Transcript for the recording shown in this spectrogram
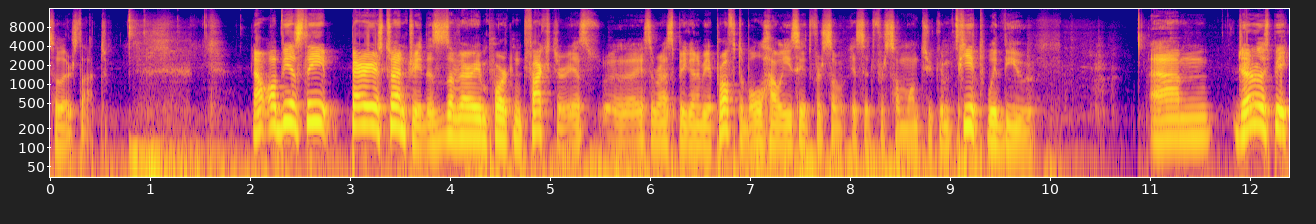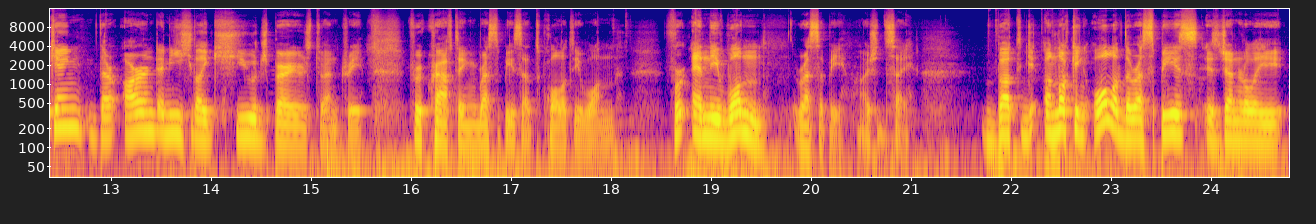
so there's that. Now, obviously, barriers to entry. This is a very important factor. Is uh, is the recipe going to be profitable? How easy it for some is it for someone to compete with you? Um, generally speaking, there aren't any like huge barriers to entry for crafting recipes at quality one. For any one recipe, I should say. But unlocking all of the recipes is generally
